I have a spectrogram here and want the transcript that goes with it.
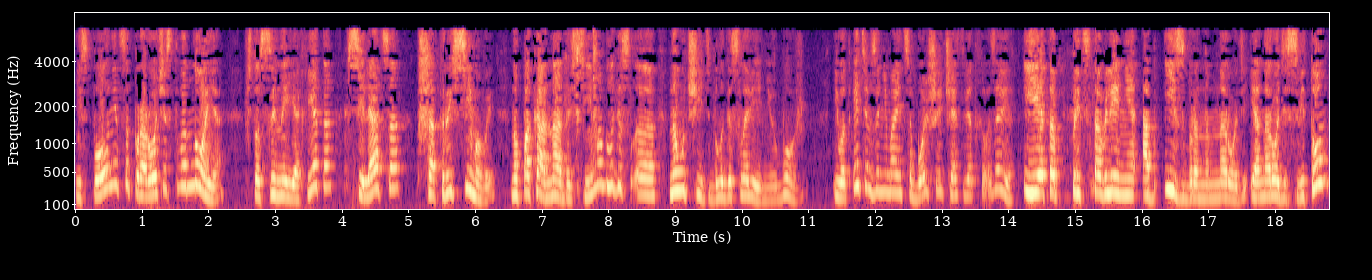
Исполнится пророчество Ноя, что сыны Яфета вселятся в шатры Симовы. Но пока надо Сима благос... э, научить благословению Божию. И вот этим занимается большая часть Ветхого Завета. И это представление об избранном народе и о народе святом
